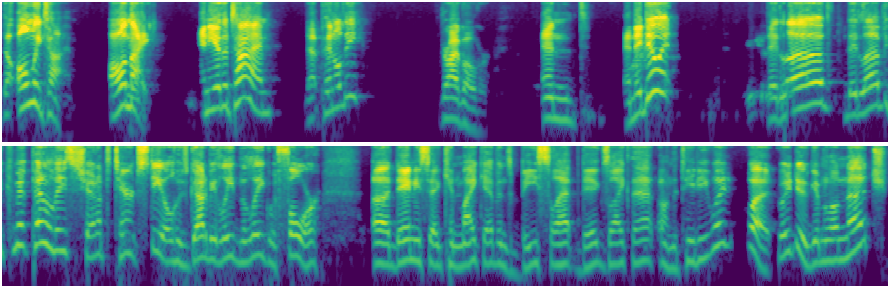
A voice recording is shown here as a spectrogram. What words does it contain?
The only time, all night. Any other time, that penalty, drive over. And and they do it. They love they love to commit penalties. Shout out to Terence Steele, who's got to be leading the league with four. Uh, Danny said, "Can Mike Evans B slap Diggs like that on the TD? What what what do you do? Give him a little nudge?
